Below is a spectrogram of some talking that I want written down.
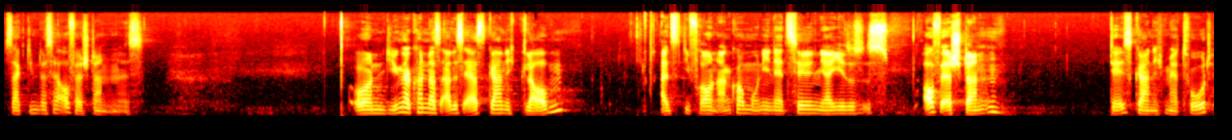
sagt ihm, dass er auferstanden ist. Und die Jünger können das alles erst gar nicht glauben, als die Frauen ankommen und ihnen erzählen, ja, Jesus ist auferstanden, der ist gar nicht mehr tot.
